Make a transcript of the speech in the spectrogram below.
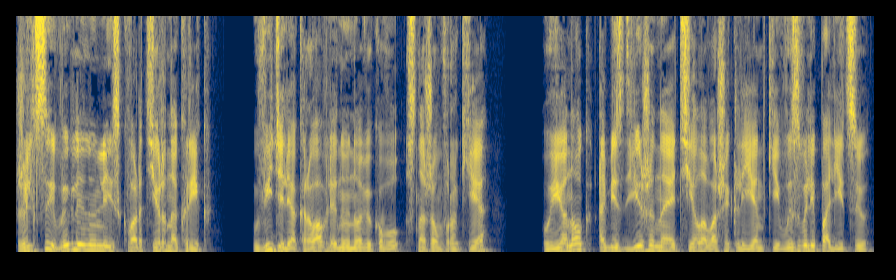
Жильцы выглянули из квартир на крик, увидели окровавленную Новикову с ножом в руке, у ее ног обездвиженное тело вашей клиентки, вызвали полицию.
